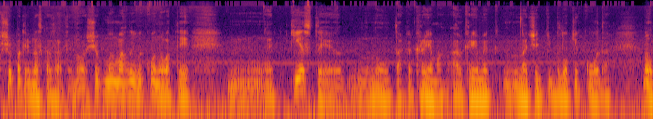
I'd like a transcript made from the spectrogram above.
що потрібно сказати? Ну, щоб ми могли виконувати тести, ну так, окремо, окремі, значить, блоки кода, ну,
